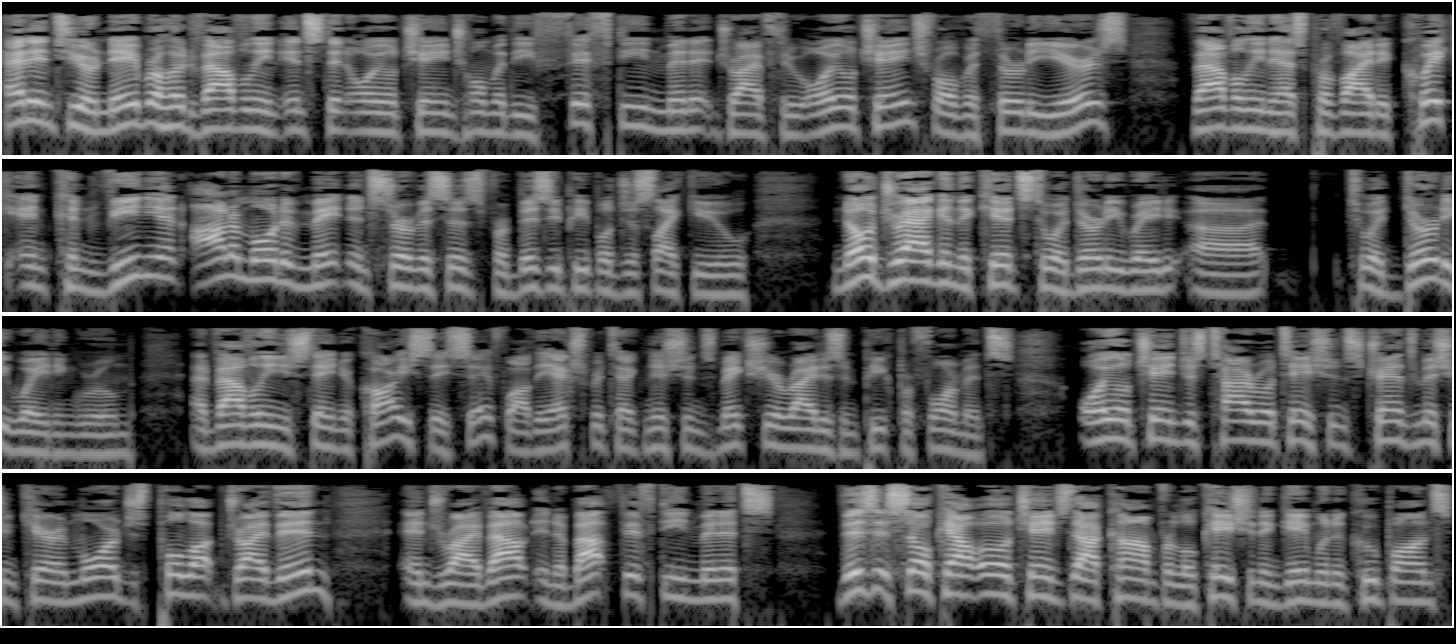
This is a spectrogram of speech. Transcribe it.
Head into your neighborhood Valvoline Instant Oil Change, home of the 15 minute drive through oil change for over 30 years. Valvoline has provided quick and convenient automotive maintenance services for busy people just like you. No dragging the kids to a dirty uh, to a dirty waiting room. At Valvoline, you stay in your car, you stay safe, while the expert technicians make sure your ride is in peak performance. Oil changes, tire rotations, transmission care, and more. Just pull up, drive in, and drive out in about 15 minutes. Visit SoCalOilChange.com for location and game winning coupons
